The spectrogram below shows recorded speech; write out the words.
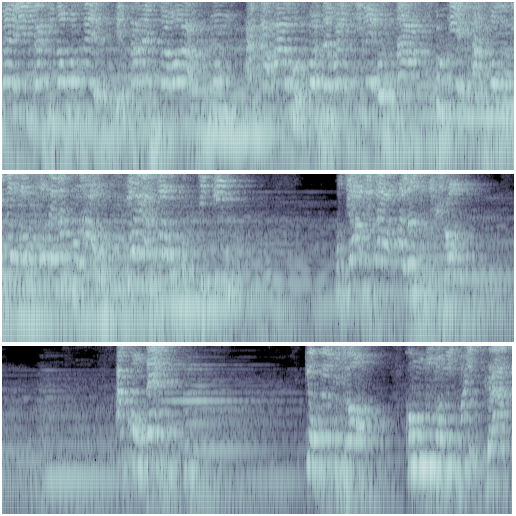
Fé e gratidão, você que está nesta hora hum, acalado, você vai se levantar, porque as coisas de Deus são sobrenatural. E olha só de quem o diabo estava falando de Jó. Acontece que eu vejo Jó como um dos homens mais gratos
